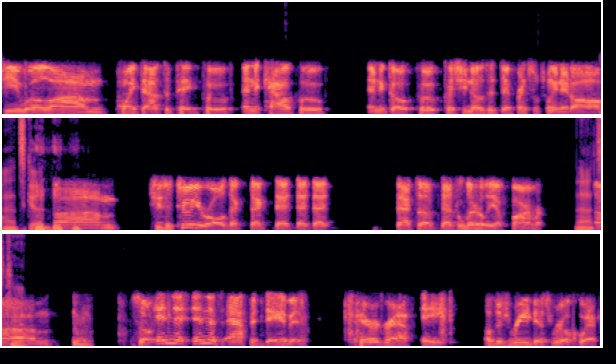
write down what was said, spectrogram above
She will um, point out the pig poop and the cow poop and the goat poop because she knows the difference between it all. That's good. um, she's a two year old that, that that that that that's a that's literally a farmer. That's cute. Um, so in the in this affidavit, paragraph eight, I'll just read this real quick.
